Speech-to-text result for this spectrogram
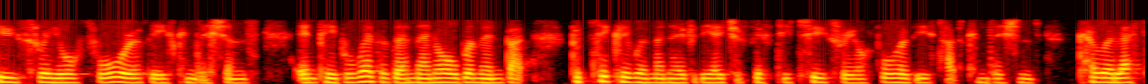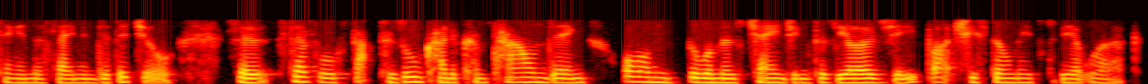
two, three, or four of these conditions in people, whether they're men or women, but particularly women over the age of 52, three or four of these types of conditions coalescing in the same individual. So several factors all kind of compounding on the woman's changing physiology, but she still needs to be at work.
